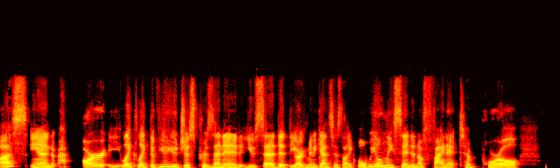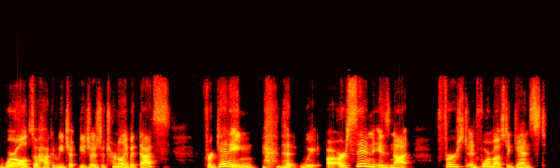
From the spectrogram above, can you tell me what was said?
us and our like like the view you just presented. You said that the argument against is like, well, we only sinned in a finite temporal world, so how could we ju- be judged eternally? But that's forgetting that we our sin is not first and foremost against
